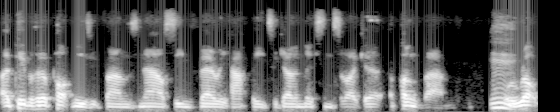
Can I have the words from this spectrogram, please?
like people who are pop music fans now seem very happy to go and listen to like a, a punk band Mm. or rock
